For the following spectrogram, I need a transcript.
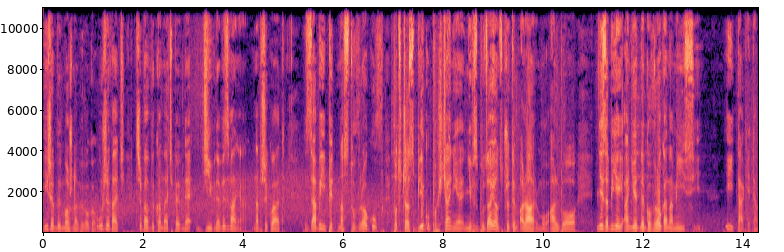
i żeby można było go używać, trzeba wykonać pewne dziwne wyzwania. Na przykład zabij 15 wrogów podczas biegu po ścianie, nie wzbudzając przy tym alarmu, albo nie zabijaj ani jednego wroga na misji. I takie tam.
